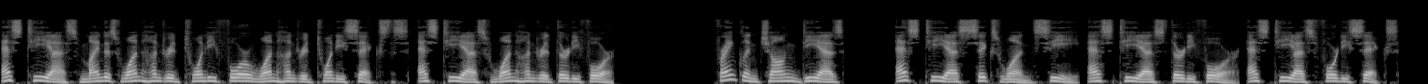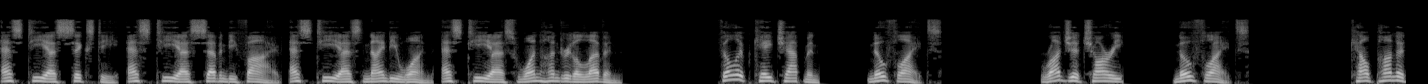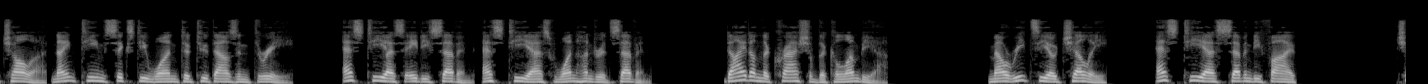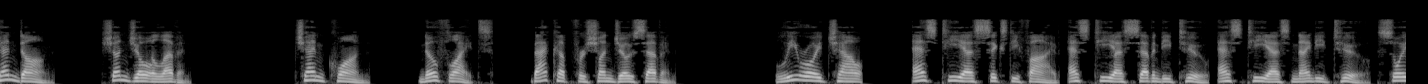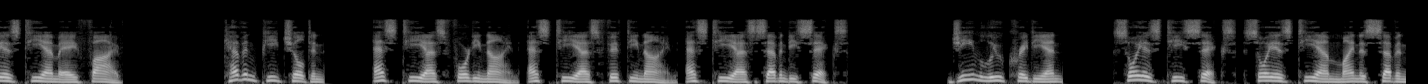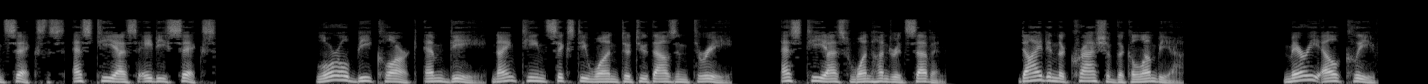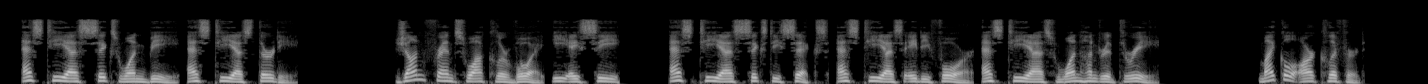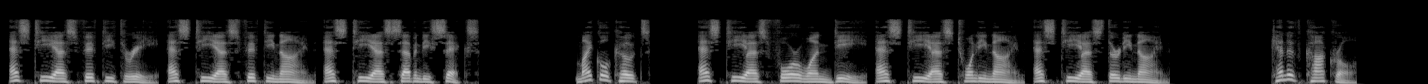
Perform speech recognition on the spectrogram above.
STS-124 126, STS-134 Franklin Chang Diaz STS-61C, STS-34, STS-46, STS-60, STS-75, STS-91, STS-111 Philip K. Chapman — No flights. Raja Chari — No flights. Kalpana Chawla (1961–2003), STS-87, STS-107. Died on the crash of the Columbia. Maurizio Cheli, STS-75. Chen Dong, Shenzhou 11. Chen Quan, no flights. Backup for Shenzhou 7. Leroy Chiao, STS-65, STS-72, STS-92, Soyuz TMA-5 Kevin P. Chilton STS-49, STS-59, STS-76 Jean-Luc Chrétien Soyuz T-6, Soyuz TM-76, STS-86 Laurel B. Clark, M.D. 1961–2003 STS-107 Died in the crash of the Columbia. Mary L. Cleave STS-61B, STS-30 Jean-François Clervoy, EAC STS-66, STS-84, STS-103 Michael R. Clifford STS-53, STS-59, STS-76 Michael Coats STS-41D, STS-29, STS-39 Kenneth Cockrell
